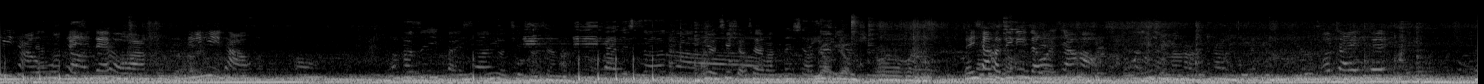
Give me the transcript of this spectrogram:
蜜桃，我可以在后啊。李蜜桃。那个是一百三，有切小菜吗？一百三啊。你有切小菜吗？那小菜有。等一下，好弟弟，等我一下哈。我找一堆。我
